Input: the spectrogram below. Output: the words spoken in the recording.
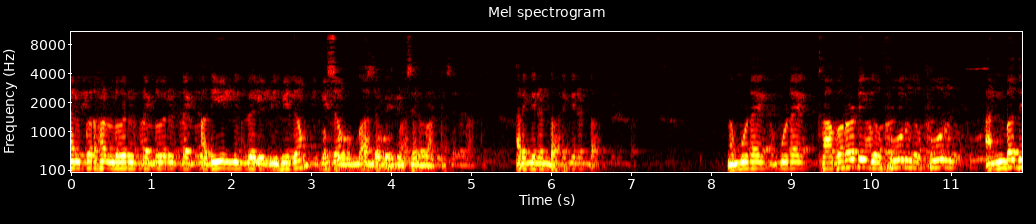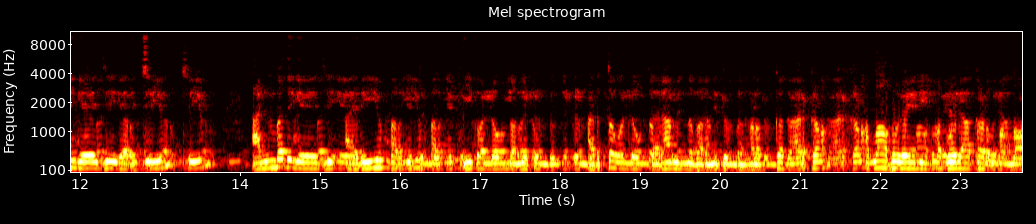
അനുഗ്രഹമുള്ളവരുണ്ടെങ്കിൽ അതിൽ നിന്നൊരു വിഹിതം സൂറുല്ലാന്റെ പേരിൽ ചെലവാക്കാം. അരങ്ങിലുണ്ടോ ആരെങ്കിലുണ്ടോ? നമ്മുടെ നമ്മുടെ കബറടി ഗഫൂർ ഗഫൂർ അൻപത് കെ ജി ഇറച്ചിയും അൻപത് കെ ജി അരിയും പറഞ്ഞിട്ടുണ്ട്. ഈ കൊല്ലവും തന്നിട്ടുണ്ട്. അടുത്ത കൊല്ലവും തരാമെന്ന് പറഞ്ഞിട്ടുണ്ട്. നിങ്ങളൊക്കെ ദ്വാർക്കണം അള്ളാഹുവേനി കബൂലാക്കണം. അല്ലാ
